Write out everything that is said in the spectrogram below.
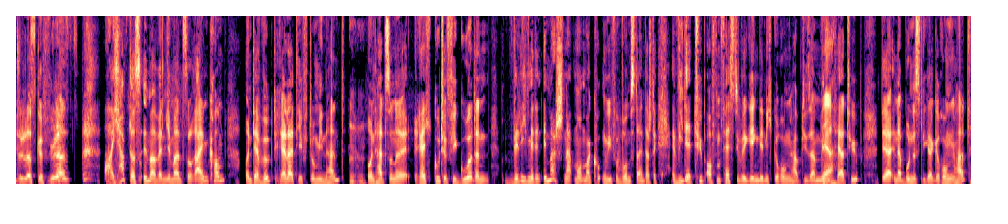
du das Gefühl hast? Oh, ich habe das immer, wenn jemand so reinkommt und der wirkt relativ dominant und hat so eine recht gute Figur, dann will ich mir den immer schnappen und mal gucken, wie viel Wumms dahinter steckt. Äh, Wie der Typ auf dem Festival, gegen den ich gerungen habe, dieser Militärtyp, der in der Bundesliga gerungen hat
